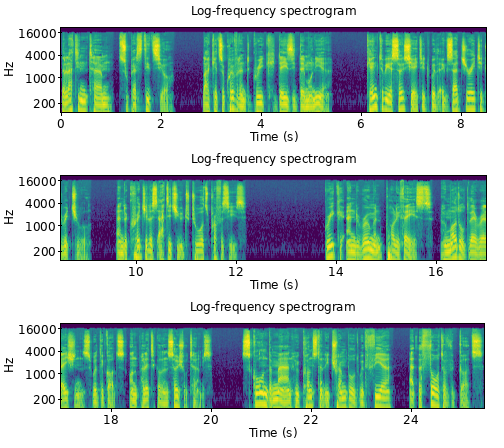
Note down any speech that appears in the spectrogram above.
the Latin term superstitio, like its equivalent Greek deisidæmonia, came to be associated with exaggerated ritual and a credulous attitude towards prophecies. Greek and Roman polytheists, who modeled their relations with the gods on political and social terms, scorned the man who constantly trembled with fear at the thought of the gods,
